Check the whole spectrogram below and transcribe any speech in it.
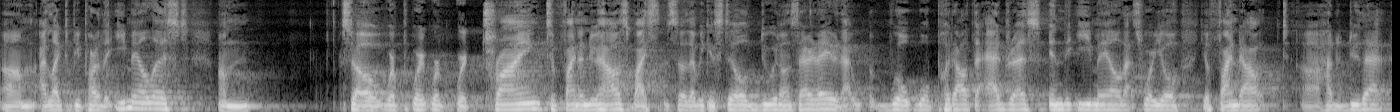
um, I'd like to be part of the email list." Um, so we're, we're, we're, we're, trying to find a new house by, so that we can still do it on Saturday. That we'll, we'll put out the address in the email. That's where you'll, you'll find out uh, how to do that.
